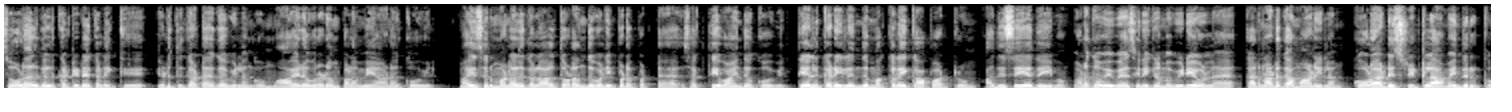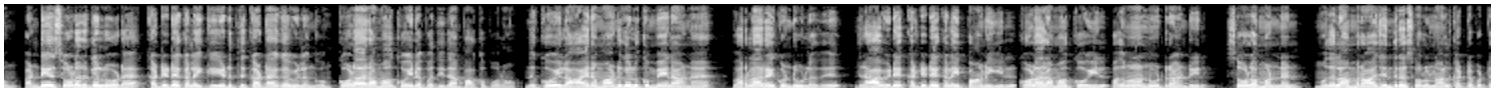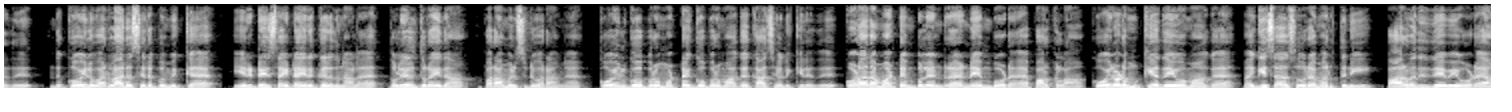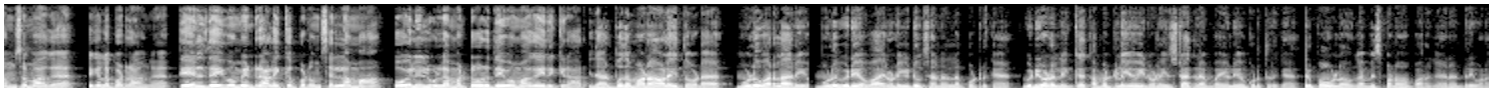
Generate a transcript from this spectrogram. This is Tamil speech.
சோழர்கள் கட்டிடக்கலைக்கு எடுத்துக்காட்டாக விளங்கும் ஆயிரம் வருடம் பழமையான கோவில். மைசூர் மன்னர்களால் தொடர்ந்து வழிபடப்பட்ட சக்தி வாய்ந்த கோவில். தேல்கடியிலிருந்து மக்களை காப்பாற்றும் அதிசய தெய்வம். வணக்கம் விவேஸ். இன்னைக்கு நம்ம வீடியோவில் கர்நாடகா மாநிலம் கோலார் டிஸ்ட்ரிக்ட்ல அமைந்திருக்கும் பண்டைய சோழர்களோட கட்டிடக்கலைக்கு எடுத்துக்காட்டாக விளங்கும் கோலார் அம்மா கோயிலை பத்தி தான் பார்க்க போறோம். இந்த கோயில் ஆயிரம் ஆண்டுகளுக்கும் மேலான வரலாறை கொண்டு உள்ளது. திராவிட கட்டிடக்கலை பாணியில் கோலாரம்மா கோயில் பதினொன்றாம் நூற்றாண்டில் சோழ மன்னன் முதலாம் ராஜேந்திர சோழனால் கட்டப்பட்டது. இந்த கோயில் வரலாறு சிறப்பு மிக்க ஹெரிட்டேஜ் சைட்டா இருக்கிறதுனால தொழில்துறை தான் பராமரிச்சுட்டு வராங்க. கோயில் கோபுரம் மொட்டை கோபுரமாக காட்சி அளிக்கிறது கோலாரம்மா டெம்பிள் என்ற நேம் போர்டை பார்க்கலாம். கோயிலோட முக்கிய தெய்வமாக மகிஷாசுர மர்த்தினி பார்வதி தேவியோட அம்சமாக திகழப்படுறாங்க. தேல் தெய்வம் என்று அழைக்கப்படும் செல்லம்மா கோயிலில் உள்ள மற்றொரு தெய்வமாக இருக்கிறார். இது அற்புதமான ஆலயத்தோட முழு வரலாறையும் முழு வீடியோவா என்னோட யூடியூப் சேனல்ல போட்டிருக்கேன். வீடியோட லிங்க் கமெண்ட்லயும் என்னோட இன்ஸ்டாகிராம் பயோலையும் கொடுத்துருக்கேன். விருப்பம் உள்ளவங்க மிஸ் பண்ணாம பாருங்க. நன்றி வணக்கம்.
